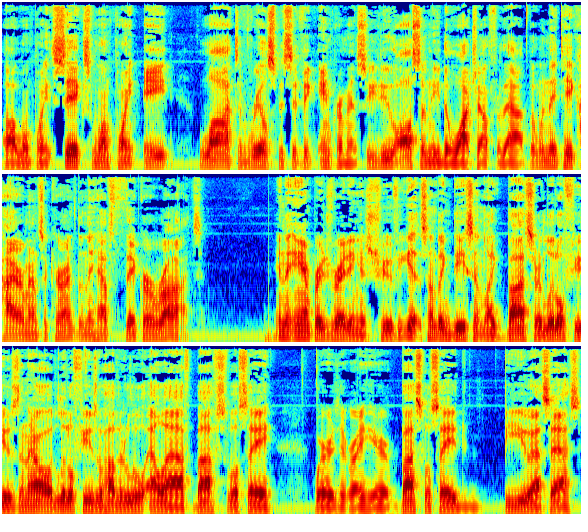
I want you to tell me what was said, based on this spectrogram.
uh, 1.6, 1.8 lots of real specific increments. So you do also need to watch out for that. But when they take higher amounts of current, then they have thicker rods. And the amperage rating is true. If you get something decent like Buss or Littelfuse, then they're all Littelfuse will have their little LF. Buffs will say, where is it right here? Buss will say BUSS.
